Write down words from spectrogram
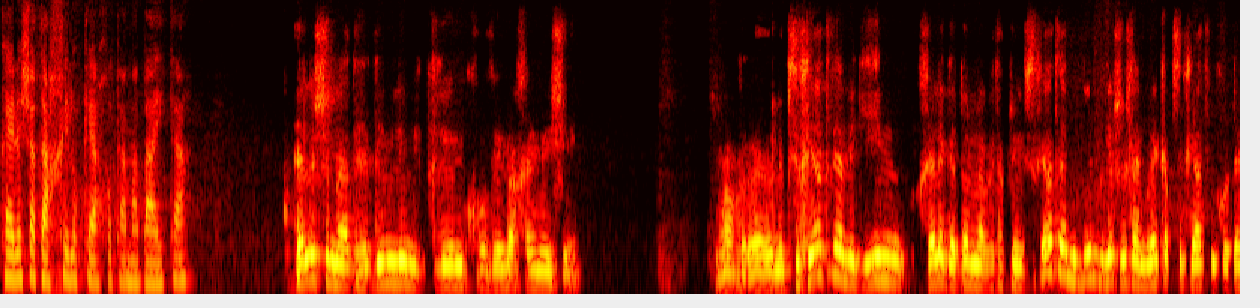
כאלה שאתה הכי לוקח אותם הביתה? אלה שמהדהדים לי מקרים קרובים מהחיים האישיים. כלומר, לפסיכיאטריה מגיעים, חלק גדול מהמטפלים בפסיכיאטריה מגיעים בגלל שיש להם רקע פסיכיאטרי קודם.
